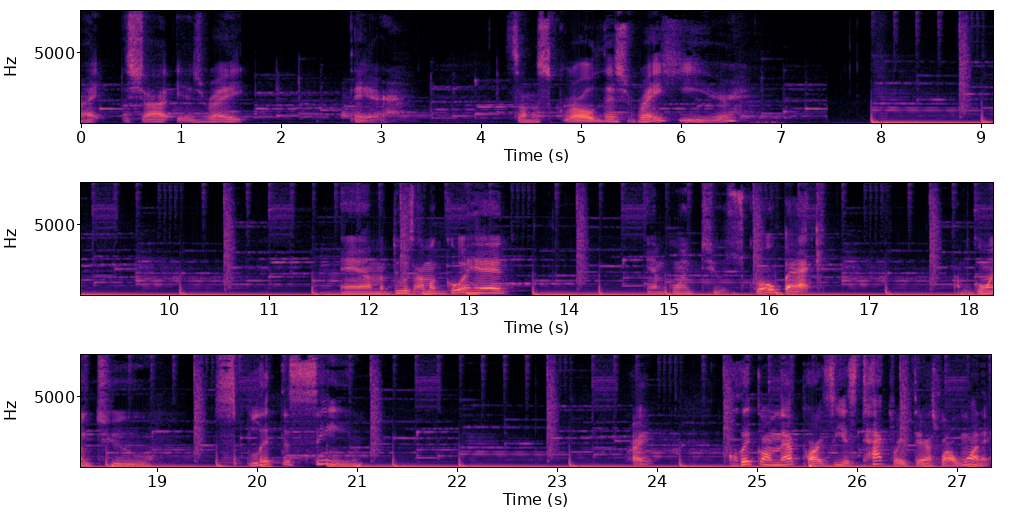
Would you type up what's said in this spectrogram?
Right, the shot is right there. So I'm gonna scroll this right here. And I'm gonna do is I'm gonna go ahead and I'm going to scroll back. I'm going to split the scene, right? Click on that part. See, it's tacked right there. That's why I want it.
